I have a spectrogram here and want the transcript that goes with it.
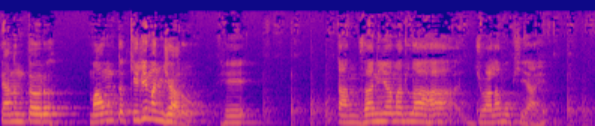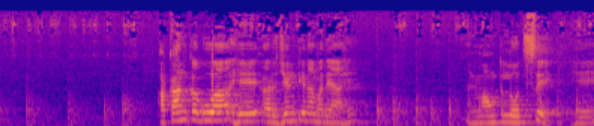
त्यानंतर माउंट किलीमंजारो हे टांझानियामधला हा ज्वालामुखी आहे. अकानकगुआ हे अर्जेंटिनामध्ये आहे आणि माउंट लोत्से हे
